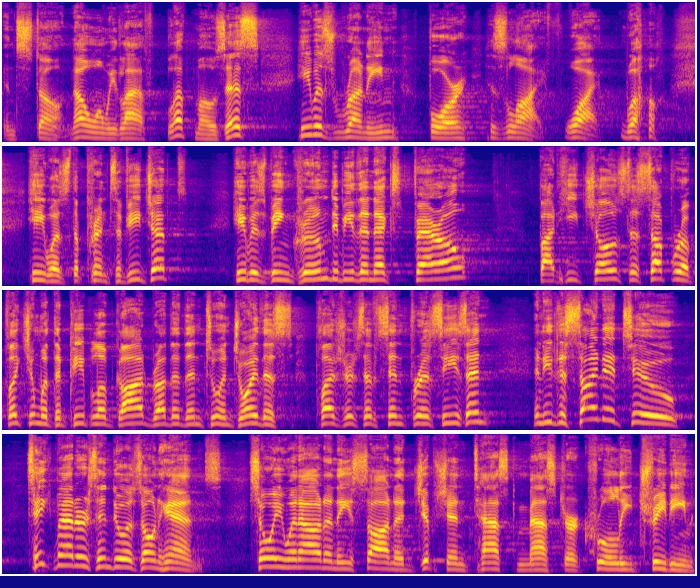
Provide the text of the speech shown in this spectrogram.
and Stone. Now, when we left, left Moses, he was running for his life. Why? Well, he was the prince of Egypt. He was being groomed to be the next Pharaoh, but he chose to suffer affliction with the people of God rather than to enjoy the pleasures of sin for a season. And he decided to take matters into his own hands. So he went out and he saw an Egyptian taskmaster cruelly treating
